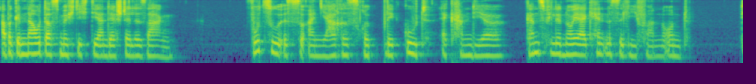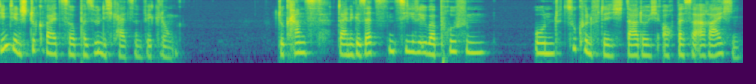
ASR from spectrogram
Aber genau das möchte ich dir an der Stelle sagen. Wozu ist so ein Jahresrückblick gut? Er kann dir ganz viele neue Erkenntnisse liefern und dient dir ein Stück weit zur Persönlichkeitsentwicklung. Du kannst deine gesetzten Ziele überprüfen und zukünftig dadurch auch besser erreichen.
